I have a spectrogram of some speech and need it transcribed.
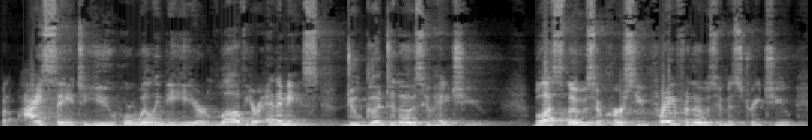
But I say to you who are willing to hear, love your enemies, do good to those who hate you. Bless those who curse you, pray for those who mistreat you.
